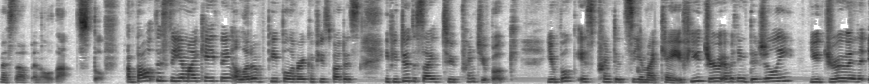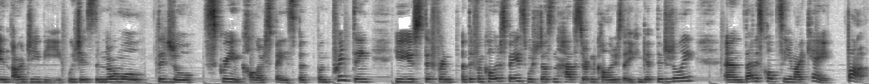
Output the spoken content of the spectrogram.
messed up and all that stuff. About the CMYK thing, a lot of people are very confused about this. If you do decide to print your book, your book is printed CMYK. If you drew everything digitally, you drew it in RGB, which is the normal digital screen color space, but when printing, you use different a different color space which doesn't have certain colors that you can get digitally, and that is called CMYK. But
